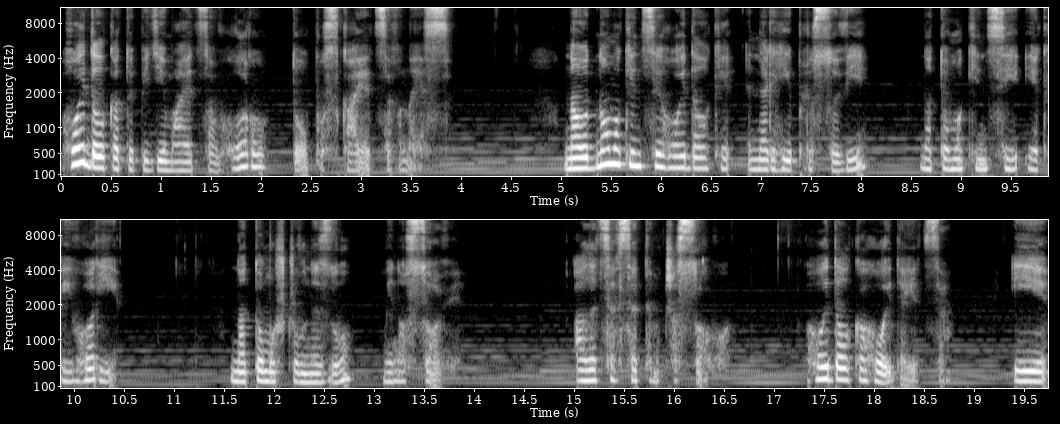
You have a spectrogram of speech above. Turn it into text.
Гойдалка то підіймається вгору, то опускається вниз. На одному кінці гойдалки енергії плюсові, на тому кінці, який вгорі, на тому, що внизу мінусові. Але це все тимчасово. Гойдалка гойдається і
